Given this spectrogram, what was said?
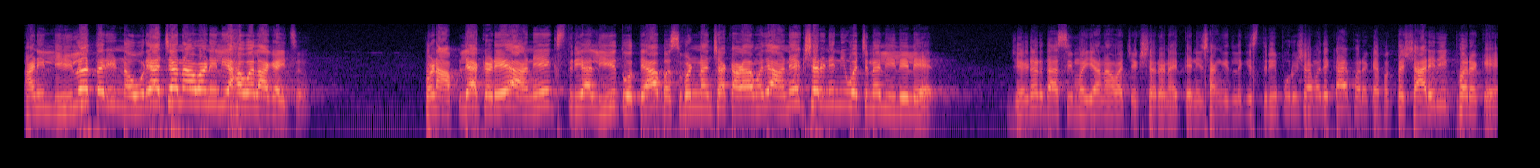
आणि लिहिलं तरी नवऱ्याच्या नावाने लिहावं लागायचं. पण आपल्याकडे अनेक स्त्रिया लिहित होत्या. बसवण्णांच्या काळामध्ये अनेक शरणींनी वचनं लिहिलेली आहेत. जेडर दासी मैया नावाचे एक शरण आहेत. त्यांनी सांगितलं की स्त्री पुरुषामध्ये काय फरक आहे? फक्त शारीरिक फरक आहे.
